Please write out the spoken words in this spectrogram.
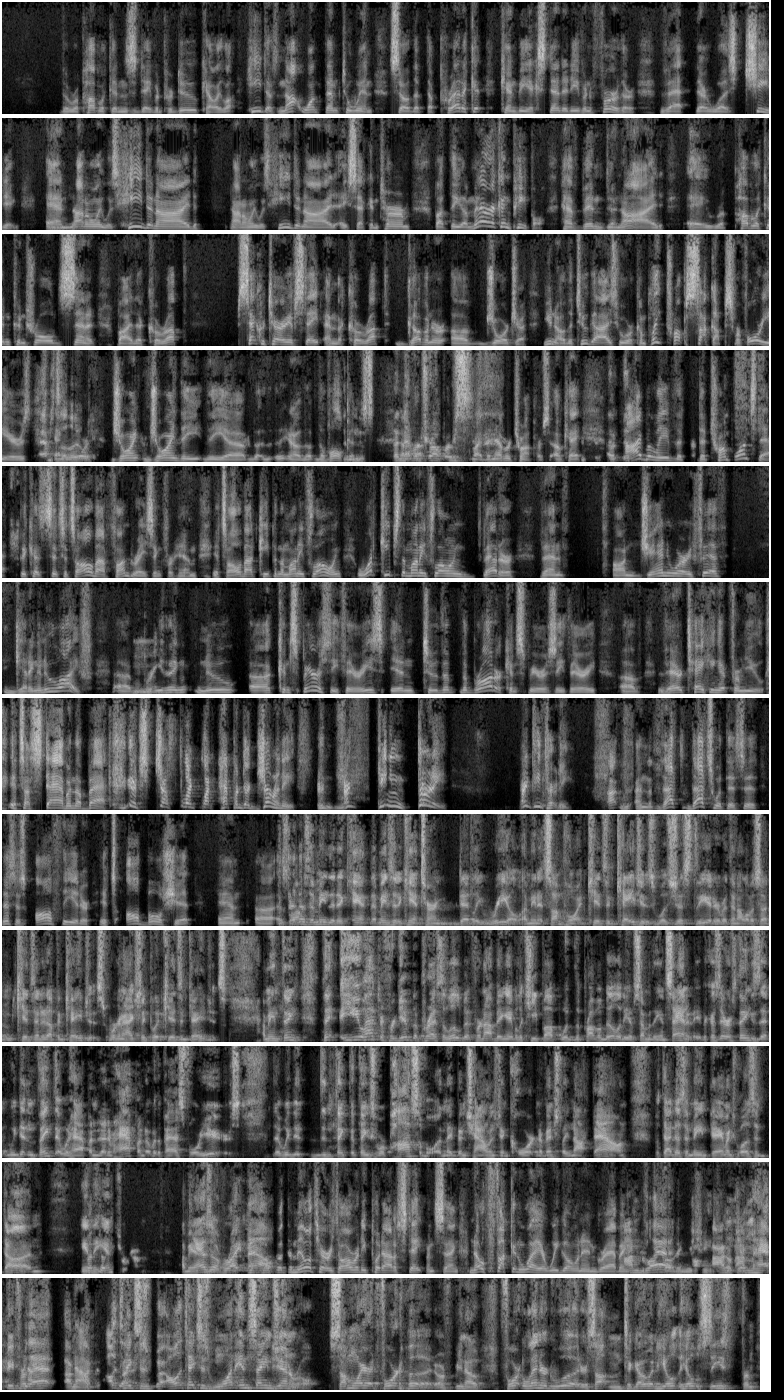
the Republicans, David Perdue, Kelly Loeffler, he does not want them to win so that the predicate can be extended even further that there was cheating. And mm-hmm. not only was he denied, not only was he denied a second term, but the American people have been denied a Republican controlled Senate by the corrupt Secretary of State and the corrupt governor of Georgia. You know, the two guys who were complete Trump suck ups for four years. and Absolutely. Joined joined the the, uh, the you know the, the Vulcans. The never Uh, Trumpers. Right, the never Trumpers. Okay. Uh, I believe that, that Trump wants that because since it's all about fundraising for him, it's all about keeping the money flowing. What keeps the money flowing better than on January 5th, getting a new life, uh, breathing new uh, conspiracy theories into the, the broader conspiracy theory of they're taking it from you. It's a stab in the back. It's just like what happened to Germany in 1930. 1930. Uh, and that that's what this is. This is all theater. It's all bullshit. And uh, as That doesn't mean that it can't. That means that it can't turn deadly real. I mean, at some point, kids in cages was just theater, but then all of a sudden, kids ended up in cages. We're going to actually put kids in cages. I mean, think, think you have to forgive the press a little bit for not being able to keep up with the probability of some of the insanity, because there are things that we didn't think that would happen that have happened over the past four years that we didn't, didn't think that things were possible, and they've been challenged in court and eventually knocked down. But that doesn't mean damage wasn't done in the, the- interim. I mean, as of right now, but the military's already put out a statement saying, "No fucking way are we going in and grabbing." I'm glad. voting machines. I'm, Okay? I'm happy for that. I'm, now- I'm- all it takes is all it takes is one insane general somewhere at Fort Hood or you know Fort Leonard Wood or something to go and he'll he'll seize from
